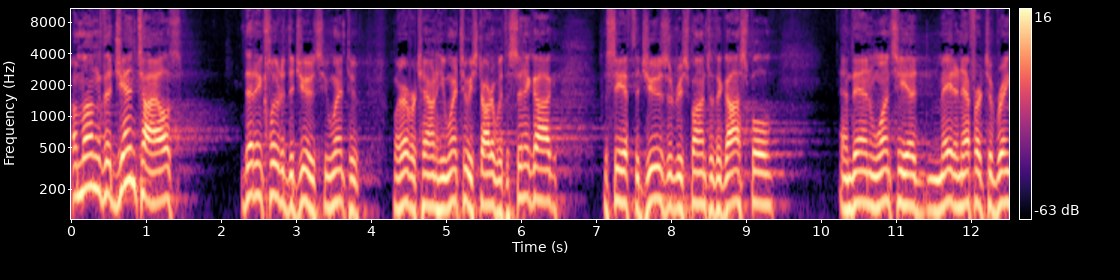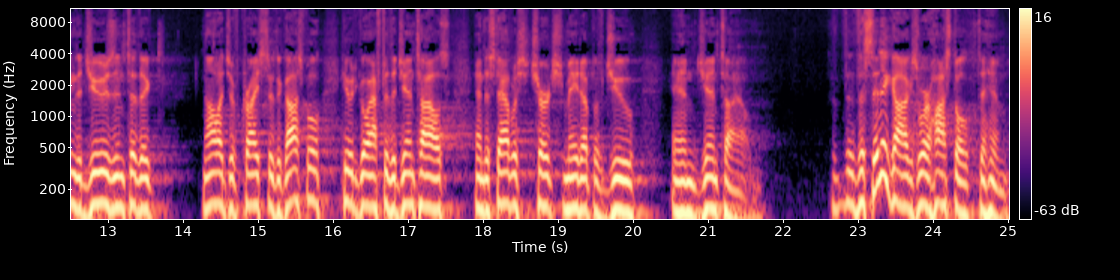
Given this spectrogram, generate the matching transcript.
among the Gentiles that included the Jews. He went to whatever town he went to. He started with the synagogue to see if the Jews would respond to the gospel. And then once he had made an effort to bring the Jews into the knowledge of Christ through the gospel, he would go after the Gentiles and establish a church made up of Jew and Gentile. The, the synagogues were hostile to him.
